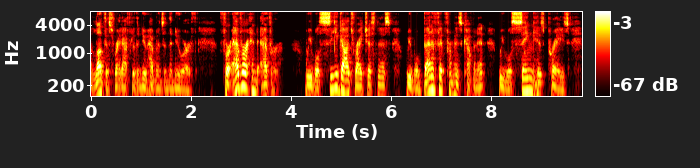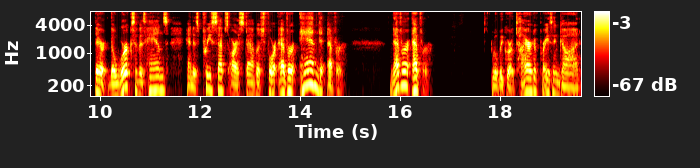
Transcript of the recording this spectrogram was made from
I love this right after the new heavens and the new earth. Forever and ever, we will see God's righteousness. We will benefit from his covenant. We will sing his praise. There, the works of his hands and his precepts are established forever and ever. Never ever will we grow tired of praising God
